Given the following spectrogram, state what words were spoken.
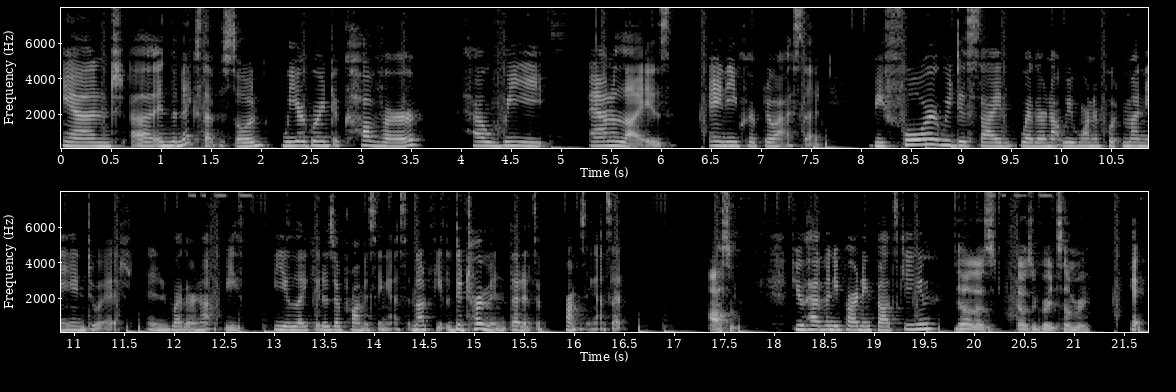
And uh, in the next episode, we are going to cover how we analyze any crypto asset before we decide whether or not we want to put money into it and whether or not we feel like it is a promising asset. Not feel, determined that it's a promising asset. Awesome. Do you have any parting thoughts, Keegan? No, that's that was a great summary. Okay,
